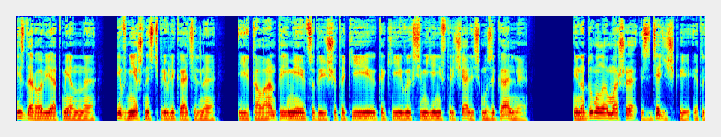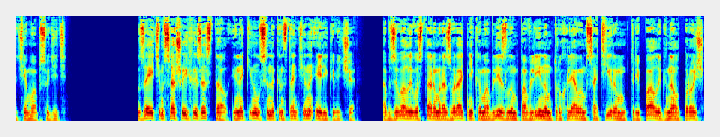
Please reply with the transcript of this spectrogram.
И здоровье отменное, и внешность привлекательная, и таланты имеются, да еще такие, какие в их семье не встречались, музыкальные. И надумала Маша с дядечкой эту тему обсудить. За этим Саша их и застал, и накинулся на Константина Эриковича, обзывал его старым развратником, облезлым павлином, трухлявым сатиром, трепал и гнал прочь.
